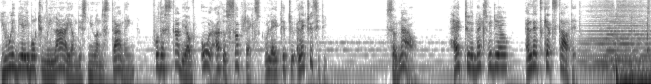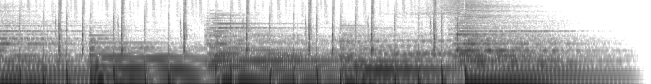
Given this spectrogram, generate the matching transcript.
you will be able to rely on this new understanding for the study of all other subjects related to electricity. So now, head to the next video and let's get started.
